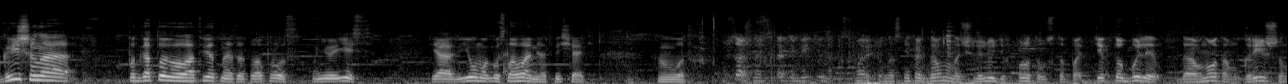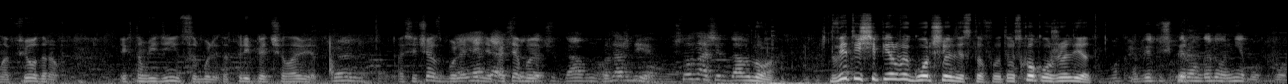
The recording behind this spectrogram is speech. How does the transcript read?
Гришина подготовила ответ на этот вопрос. У нее есть, я ее могу словами отвечать. Вот. Ну, Саш, ну если так объективно посмотреть, у нас не так давно начали люди в прото выступать. Те, кто были давно, там, Гришина, Федоров, их там единицы были, это 3-5 человек. А сейчас более-менее хотя бы... Подожди, что значит давно? 2001 год Шелестов, это сколько уже лет? В 2001 году он не был в ПРО.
